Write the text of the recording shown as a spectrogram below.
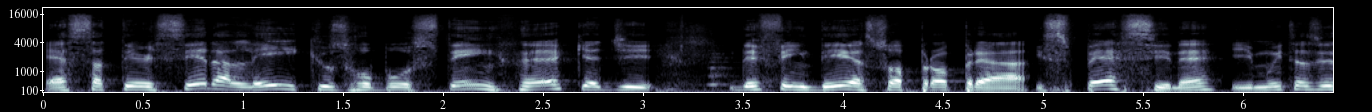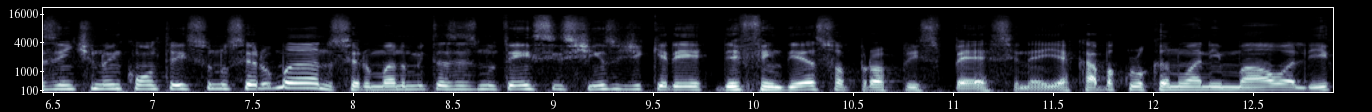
essa terceira lei que os robôs têm, né? Que é de defender a sua própria espécie, né? E muitas vezes a gente não encontra isso no ser humano. O ser humano muitas vezes não tem esse instinto de querer defender a sua própria espécie, né? E acaba colocando um animal ali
